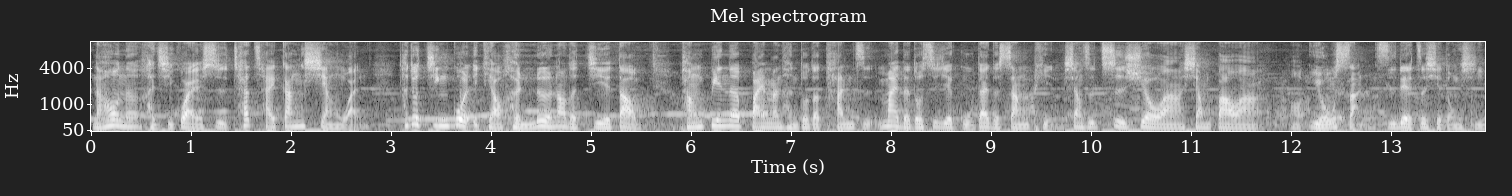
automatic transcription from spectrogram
然后呢，很奇怪的是，他才刚想完，他就经过了一条很热闹的街道，旁边呢摆满很多的摊子，卖的都是一些古代的商品，像是刺绣啊、香包啊。哦，油伞之类这些东西，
